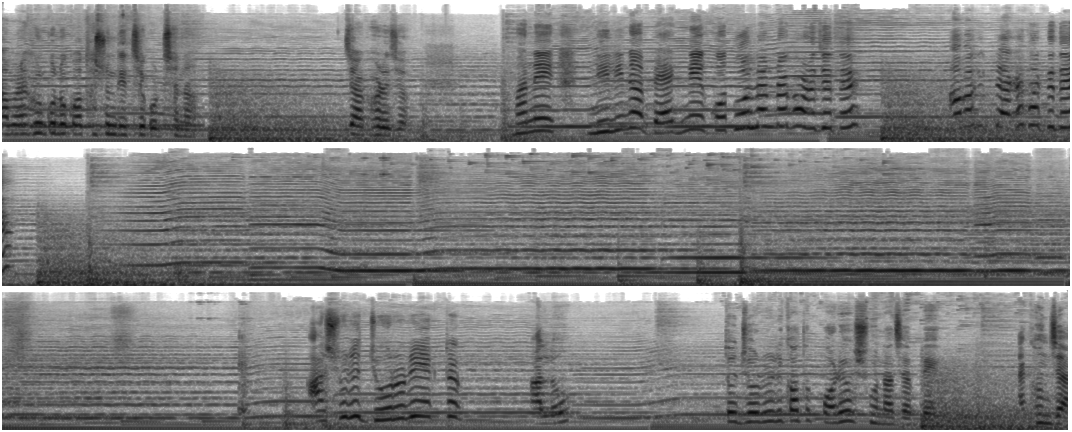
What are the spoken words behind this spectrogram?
আমার এখন কোনো কথা শুনতে ইচ্ছে করছে না। যা ঘরে যাও মানে লিলিনা ব্যাগ নিয়ে কত বললাম না ঘরে যেতে। আমাকে একটু একা থাকতে দে। আসলে জরুরি একটা আলো তো জরুরি কথা পরেও শোনা যাবে। এখন যা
